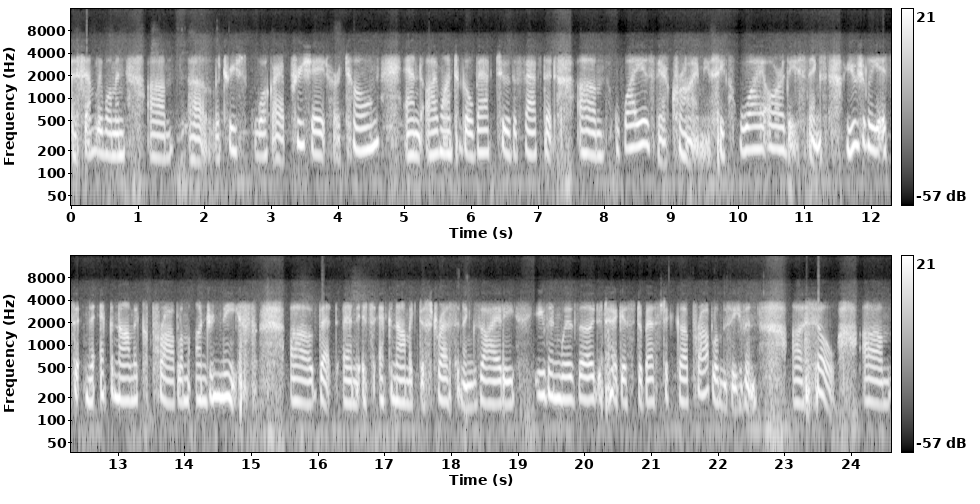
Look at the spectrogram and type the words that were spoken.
assemblywoman, um, uh, Latrice Walker. I appreciate her tone, and I want to go back to the fact that um, why is there crime? You see, why are these things? Usually, it's an economic problem underneath uh, that, and it's economic distress and anxiety, even with, uh, I guess, domestic uh, problems, even. Uh, so, um,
